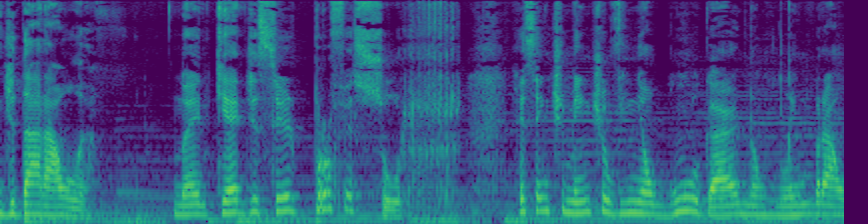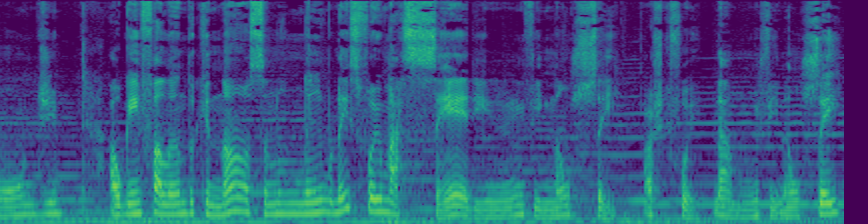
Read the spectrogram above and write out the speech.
de dar aula, não é? Que é de ser professor. Recentemente eu vi em algum lugar, não lembro aonde, alguém falando que, nossa, não lembro nem se foi uma série, enfim, não sei. Acho que foi. Não, enfim, não sei.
